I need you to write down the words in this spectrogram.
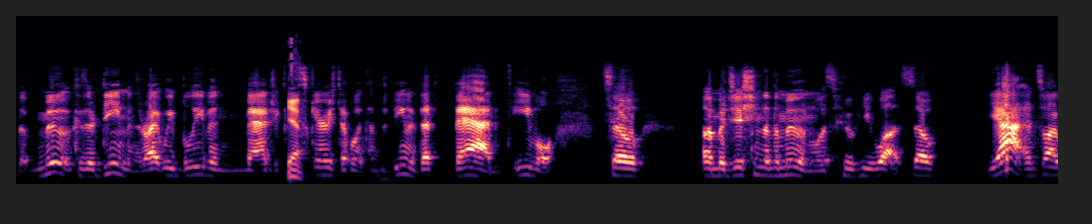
the moon, because they're demons, right? We believe in magic and Yeah. scary stuff when it comes to demons. That's bad. It's evil. So a magician of the moon was who he was. So yeah, and so I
